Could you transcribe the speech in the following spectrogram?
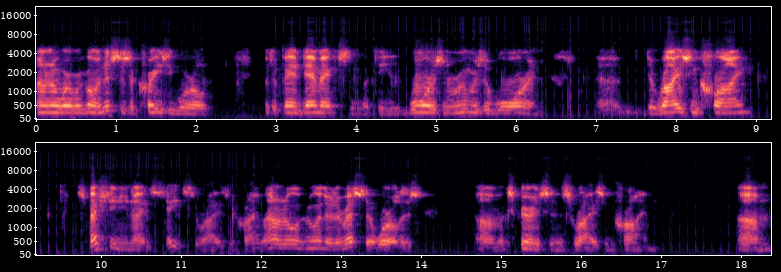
I don't know where we're going. This is a crazy world with the pandemics and with the wars and rumors of war and uh, the rise in crime, especially in the United States, the rise in crime. I don't know whether the rest of the world is um, experiencing this rise in crime. Um,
